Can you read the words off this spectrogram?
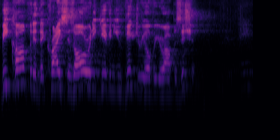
be confident that Christ has already given you victory over your opposition. Amen.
